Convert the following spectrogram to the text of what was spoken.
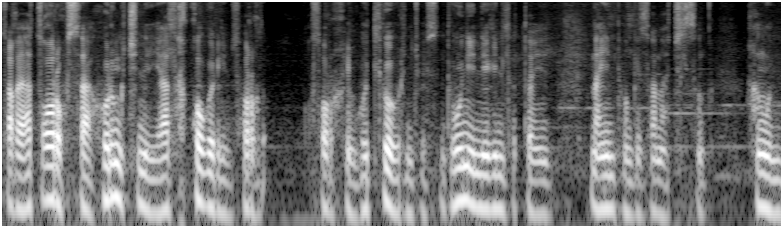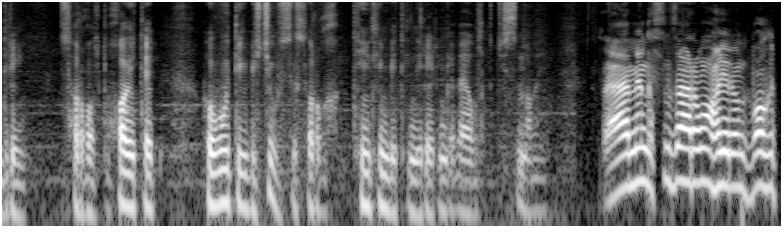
цагаа язгуур угсаа хөрөнгөчний ялахгүйгээр юм сурах сурах юм хөдөлгөөн өрнж байсан. Түүний нэг нь л одоо энэ 80 тонгийн санаачилсан хан өндрийн сургууль тухайн үед хөвгүүдийг бичиг үсэг сургах тэнхим гэдэг нэрээр ингээ байгуулагдаж ирсэн байгаа юм. За 1912 онд богд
